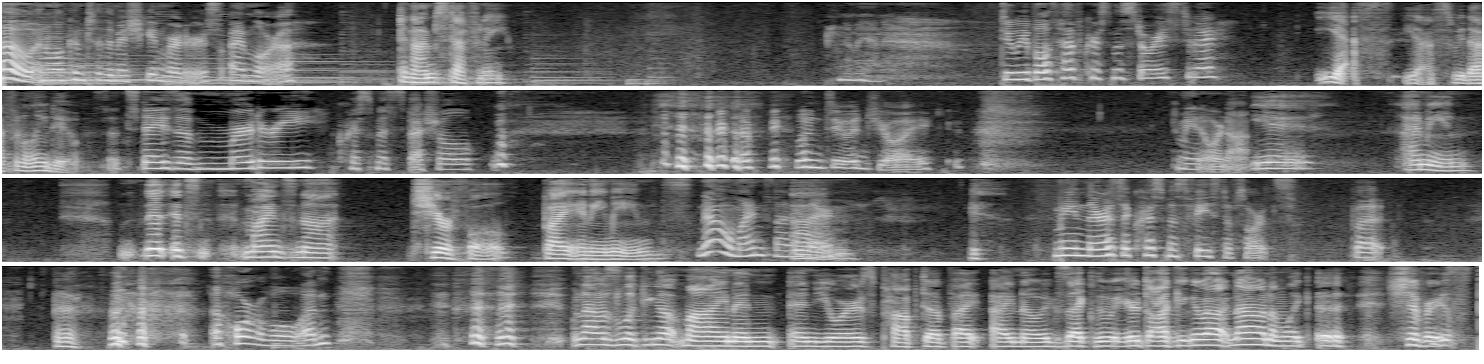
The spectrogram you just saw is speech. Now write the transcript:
Hello, and welcome to the Michigan Murders. I'm Laura. And I'm Stepfanie. Oh, man. Do we both have Christmas stories today? Yes, yes, we definitely do. So today's a murdery Christmas special for everyone to enjoy. I mean, or not. Yeah. I mean, it's mine's not cheerful by any means. No, mine's not either. Um, I mean, there is a Christmas feast of sorts, but a horrible one. When I was looking up mine and and yours popped up, I I know exactly what you're talking about now, and I'm like uh, shivers.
